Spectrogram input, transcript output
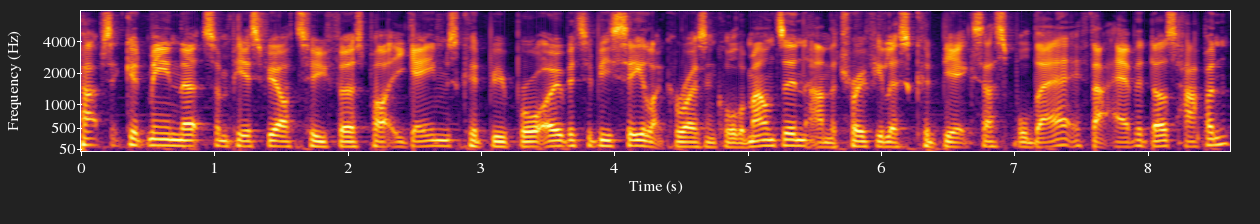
Perhaps it could mean that some PSVR 2 first party games could be brought over to PC, like Horizon Call the Mountain, and the trophy list could be accessible there if that ever does happen.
